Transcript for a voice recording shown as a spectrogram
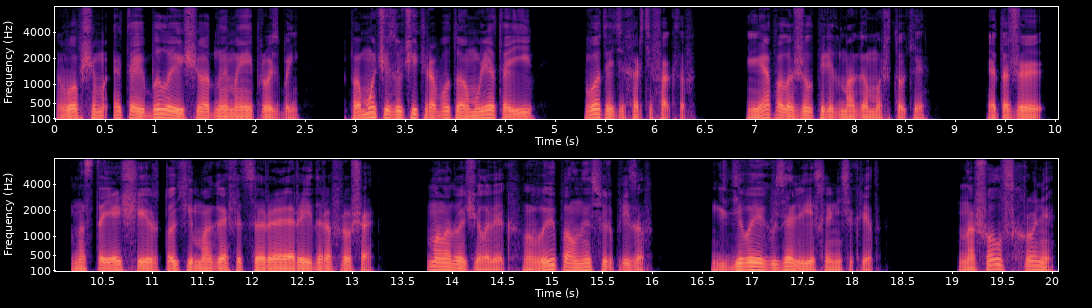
В общем, это и было еще одной моей просьбой. Помочь изучить работу амулета и... вот этих артефактов. Я положил перед магом ртоки. Это же настоящие ртоки мага-офицера Рейдера Фроша. Молодой человек, вы полны сюрпризов. Где вы их взяли, если не секрет? Нашел в схроне.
